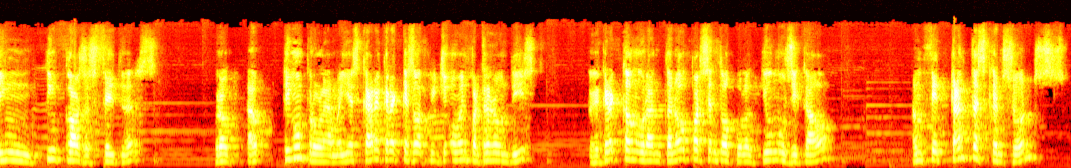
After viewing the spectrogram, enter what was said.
tinc, tinc coses fetes, però eh, tinc un problema, i és que ara crec que és el pitjor moment per treure un disc, perquè crec que el 99% del col·lectiu musical han fet tantes cançons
